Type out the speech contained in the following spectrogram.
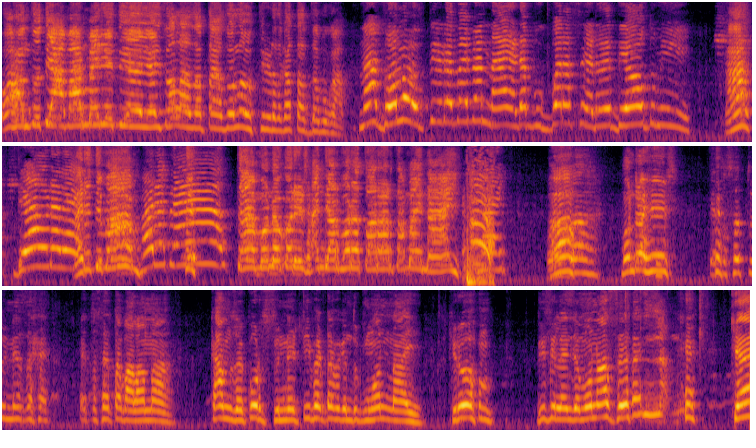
ওহন যদি আবার মাইরে দিয়ে এই জলা যাতা জলা উস্তিটা গাতার যাব গা। না দল হস্তিটা যাইবেন না এটা বুকবার আছে এটা দেও তুমি। হ্যাঁ? দেও না রে। মাইরে দিবাম। দেও। তা মনে করি সাঞ্জার ভরে তোর আর জামাই নাই। হ্যাঁ, মন রাখিস। এত সব তুই না যায় এত সেটা বালা না। কাম যে করছুন টিফেটা কিন্তু মন নাই। কিরম? দিছিলেন যে মন আছে? কে?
